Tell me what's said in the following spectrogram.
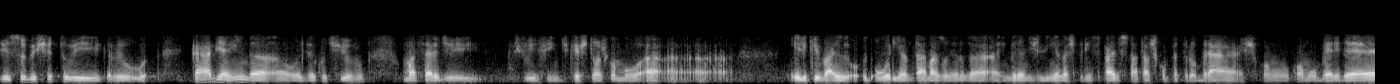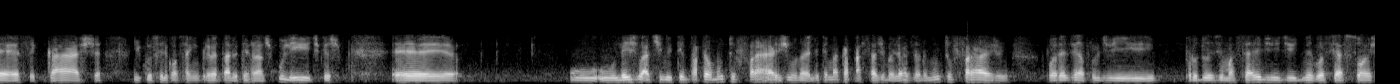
de substituir. Cabe ainda ao executivo uma série de, enfim, de questões como a, a, ele que vai orientar mais ou menos a, em grandes linhas as principais estatais como Petrobras, como, como o BNDES, Caixa, e que se ele consegue implementar determinadas políticas. É, o, o, legislativo tem um papel muito frágil, né? ele tem uma capacidade, melhor dizendo, muito frágil, por exemplo, de produzir uma série de, de negociações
